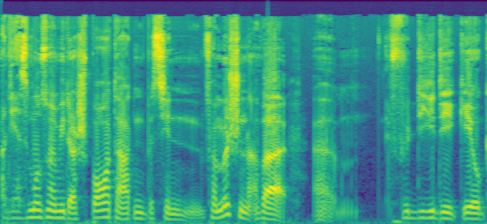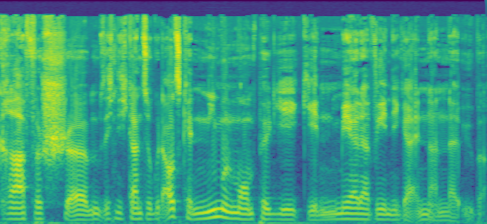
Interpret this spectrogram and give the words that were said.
und jetzt muss man wieder Sportarten ein bisschen vermischen, aber ähm, für die, die geografisch ähm, sich nicht ganz so gut auskennen, Nîmes und Montpellier gehen mehr oder weniger ineinander über.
